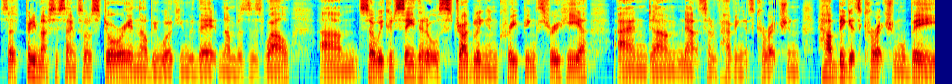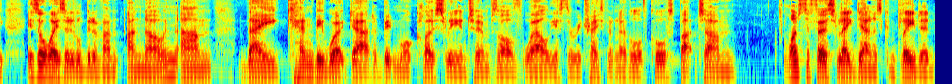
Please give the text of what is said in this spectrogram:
So it's pretty much the same sort of story and they'll be working with their numbers as well. Um, so we could see that it was struggling and creeping through here and um, now it's sort of having its correction. How big its correction will be is always a little bit of un unknown. Um, they can be worked out a bit more closely in terms of, well, yes, the retracement level, of course, but um, once the first leg down is completed,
